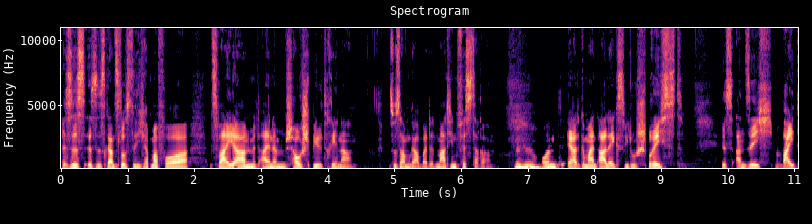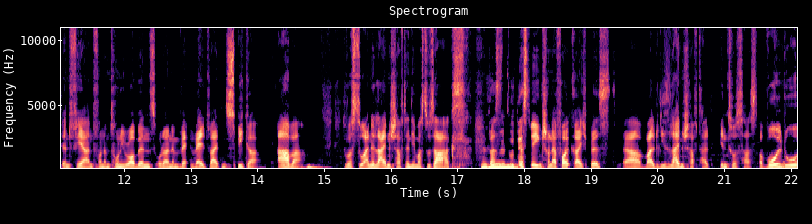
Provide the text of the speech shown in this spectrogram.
Es ist, es ist ganz lustig. Ich habe mal vor zwei Jahren mit einem Schauspieltrainer zusammengearbeitet, Martin Pfisterer. Mhm. Und er hat gemeint, Alex, wie du sprichst, ist an sich weit entfernt von einem Tony Robbins oder einem weltweiten Speaker. Aber du hast so eine Leidenschaft in dem, was du sagst, dass du mhm. deswegen schon erfolgreich bist, ja, weil du diese Leidenschaft halt intus hast. Obwohl du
